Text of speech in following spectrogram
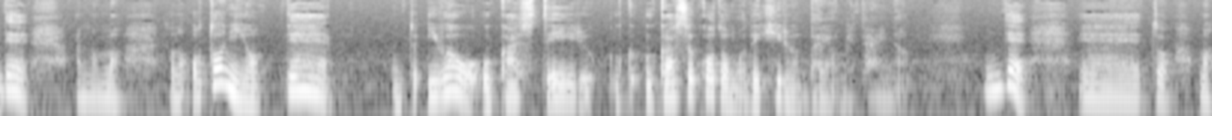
であの、まあ、その音によって、うん、と岩を浮かしている浮かすこともできるんだよみたいな。で、えーとまあ、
